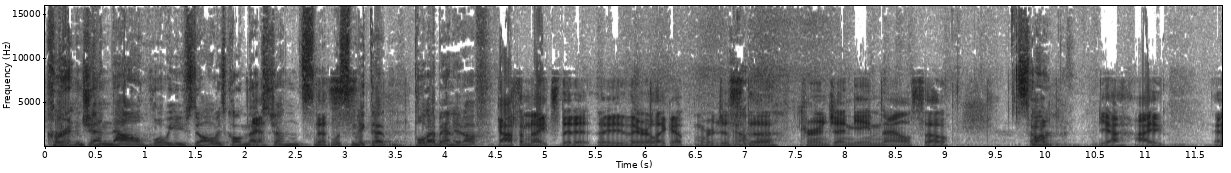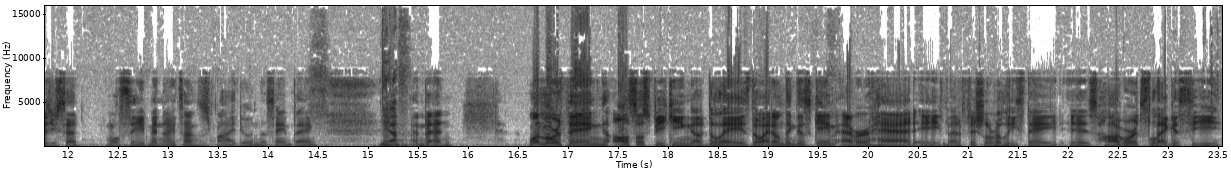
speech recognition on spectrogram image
current gen now, what we used to always call next Yeah, gen. Let's, let's make that pull that band-aid off. Gotham Knights did it. They they were like, "Yep, we're just Yeah. uh, current gen game now." So, so Smart. yeah, I, as you said, we'll see. Midnight Suns is probably doing the same thing. Yeah. And then one more thing, also speaking of delays, though I don't think this game ever had a, an official release date, is Hogwarts Legacy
